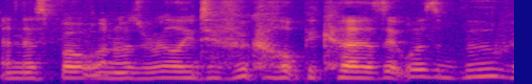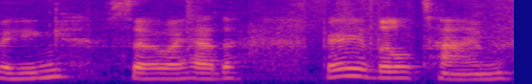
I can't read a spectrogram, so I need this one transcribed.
And this boat one was really difficult because it was moving, so I had very little time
